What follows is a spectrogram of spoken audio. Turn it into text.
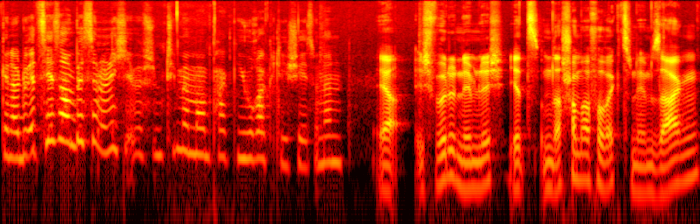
Genau, du erzählst auch ein bisschen und ich notiere mir mal ein paar Jura-Klischees und dann. Ja, ich würde nämlich jetzt, um das schon mal vorwegzunehmen, sagen,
